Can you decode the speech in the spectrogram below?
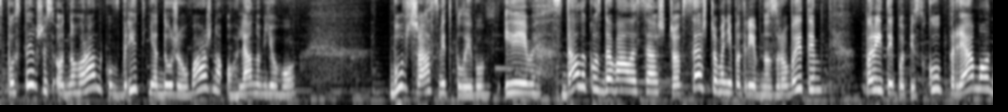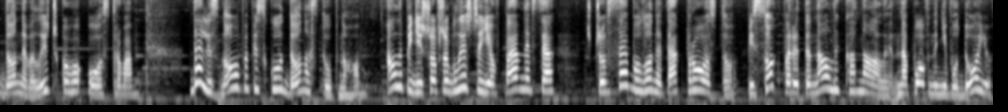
Спустившись одного ранку в брід, я дуже уважно оглянув його. Був час відпливу, і здалеку здавалося, що все, що мені потрібно зробити, перейти по піску прямо до невеличкого острова. Далі знову по піску до наступного. Але підійшовши ближче, я впевнився, що все було не так просто. Пісок перетинали канали, наповнені водою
